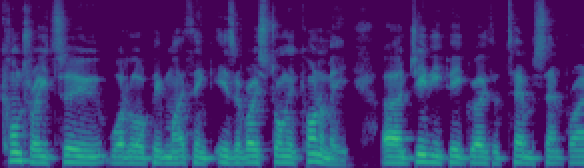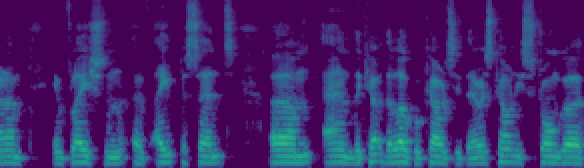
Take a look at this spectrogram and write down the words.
contrary to what a lot of people might think, is a very strong economy. Uh, GDP growth of 10% per annum, inflation of 8%, um, and the the local currency there is currently stronger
